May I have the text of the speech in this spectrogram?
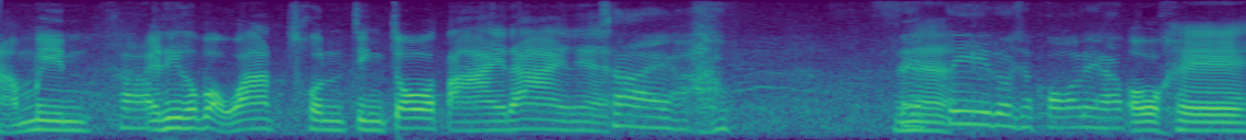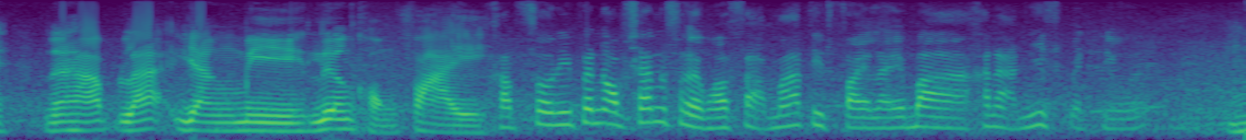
3มิลครับ ไอ้ที่เขาบอกว่าชนจิงโจ้ตายได้เนี่ย ใช่ครับเซเนี่ฟยตี้โดยเฉพาะเลยครับ โอเคนะครับ และยังมีเรื่องของไฟครับโซนนี้เป็นออปชั่นเสริมครับ สามารถติดไฟไลท์บาร์ขนาด 21 นิ้ว อื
